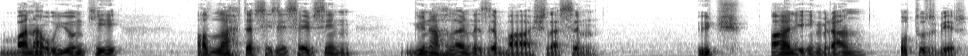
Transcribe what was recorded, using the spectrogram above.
bana uyun ki Allah da sizi sevsin, günahlarınızı bağışlasın. 3 Ali İmran 31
